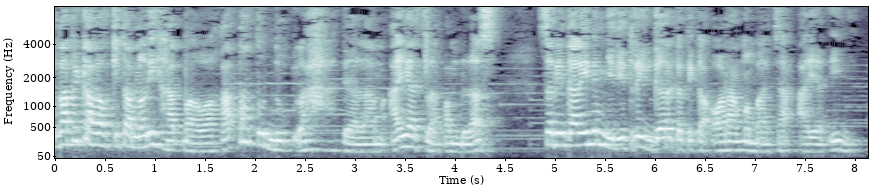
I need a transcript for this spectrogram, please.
Tetapi kalau kita melihat bahwa kata tunduklah dalam ayat 18 sering kali ini menjadi trigger ketika orang membaca ayat ini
